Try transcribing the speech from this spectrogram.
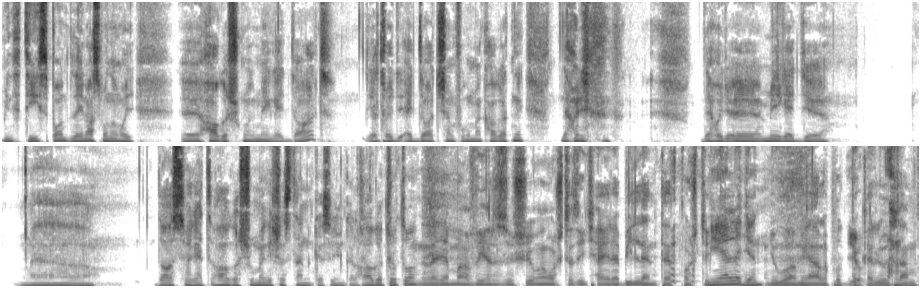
mint 10 pont, de én azt mondom, hogy hallgassuk meg még egy dalt, illetve hogy egy dalt sem fogom meghallgatni, de hogy, de hogy még egy dalszöveget hallgassunk meg, és aztán köszönjünk el a hallgatótól. Ne legyen már vérzős, jó, mert most ez így helyre billentett, most így Milyen legyen? nyugalmi állapotba Jó. kerültem.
